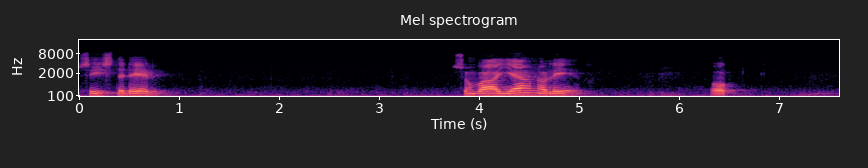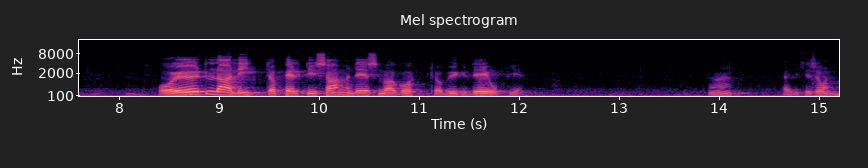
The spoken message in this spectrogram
Siste del, som var jern og ler, og, og ødela litt og pelte sammen det som var godt, og bygde det opp igjen. Ja, er det ikke sånn?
